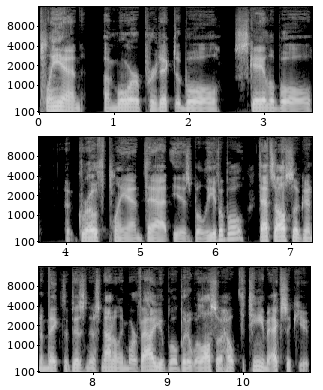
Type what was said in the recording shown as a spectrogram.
plan a more predictable, scalable uh, growth plan that is believable, that's also going to make the business not only more valuable, but it will also help the team execute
